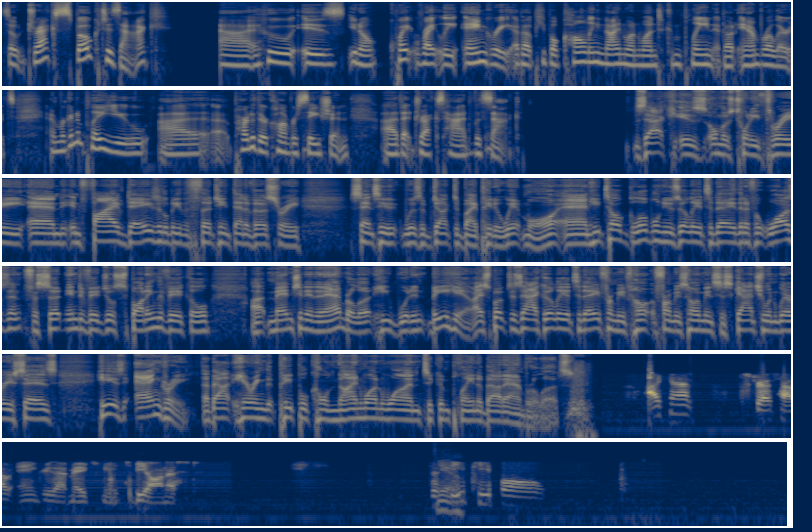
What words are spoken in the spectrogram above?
So Drex spoke to Zach uh, who is, you know, quite rightly angry about people calling 911 to complain about Amber Alerts. And we're going to play you uh, part of their conversation uh, that Drex had with Zach. Zach is almost 23, and in five days, it'll be the 13th anniversary since he was abducted by Peter Whitmore. And he told Global News earlier today that if it wasn't for certain individuals spotting the vehicle uh, mentioned in an Amber Alert, he wouldn't be here. I spoke to Zach earlier today from his, ho- from his home in Saskatchewan, where he says he is angry about hearing that people call 911 to complain about Amber Alerts. I can't stress how angry that makes me, to be honest to yeah. see people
